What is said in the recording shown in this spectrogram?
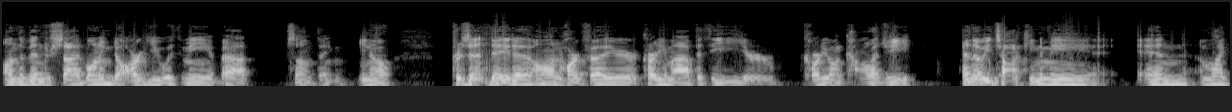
on the vendor side wanting to argue with me about something, you know, present data on heart failure or cardiomyopathy or cardio oncology, and they'll be talking to me and I'm like,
